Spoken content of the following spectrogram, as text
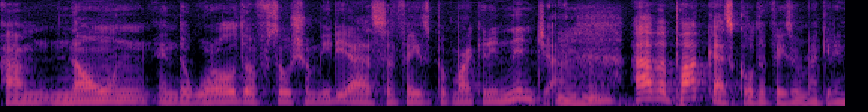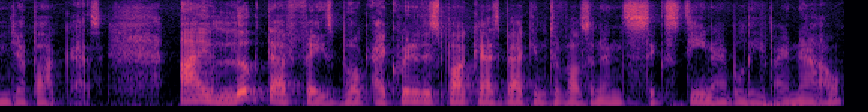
I'm known in the world of social media as a Facebook marketing ninja. I have a podcast called the Facebook Marketing Ninja Podcast. I looked at Facebook. I created this podcast back in 2016, I believe, by now.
